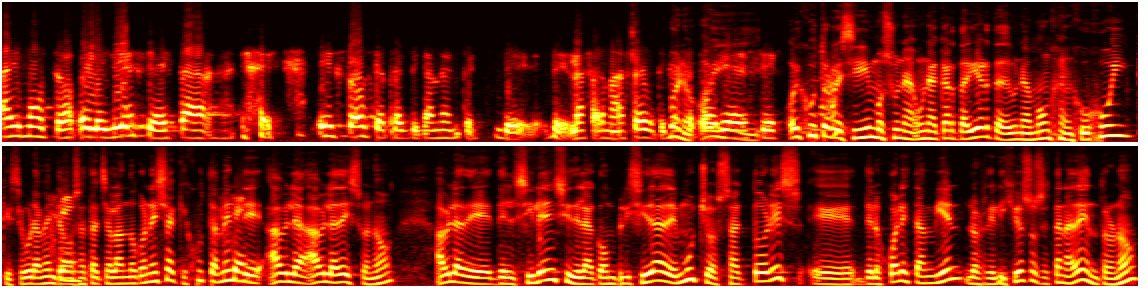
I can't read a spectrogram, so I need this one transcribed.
Hay mucho, la iglesia está es socia prácticamente de, de la farmacéutica. Bueno, hoy, hoy justo recibimos una, una carta abierta de una monja en Jujuy, que seguramente vamos a estar charlando con ella, que justamente habla, habla de eso, ¿no? Habla de, del silencio y de la complicidad de muchos actores, eh, de los cuales también los religiosos están adentro, ¿no?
